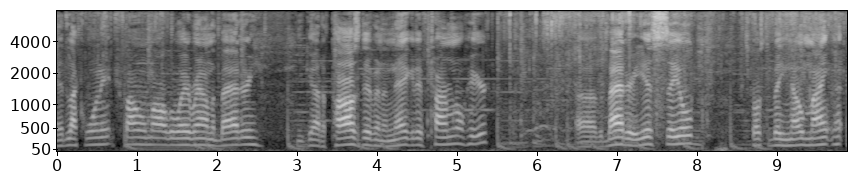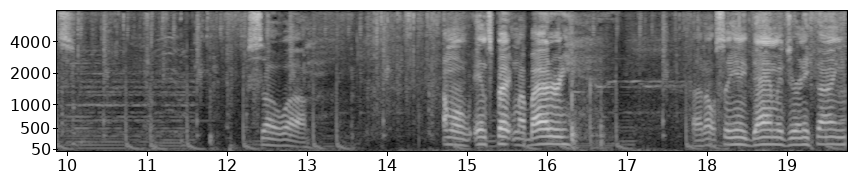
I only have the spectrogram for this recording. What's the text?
Had like one inch foam all the way around the battery. You got a positive and a negative terminal here. Uh, the battery is sealed. It's supposed to be no maintenance. So uh, I'm gonna inspect my battery I don't see any damage or anything.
